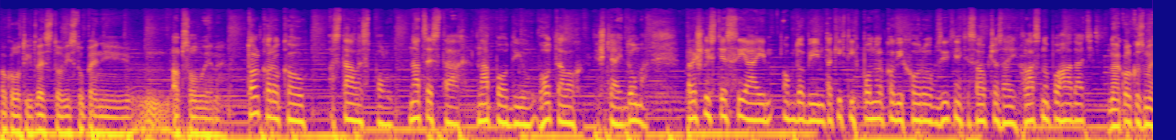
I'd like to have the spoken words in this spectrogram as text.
okolo tých 200 vystúpení absolvujeme. Toľko rokov a stále spolu. Na cestách, na pódiu, v hoteloch. Ešte aj doma. Prešli ste si aj obdobím takých tých ponorkových chorôb, zvyknete sa občas aj hlasno pohádať? Nakoľko sme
